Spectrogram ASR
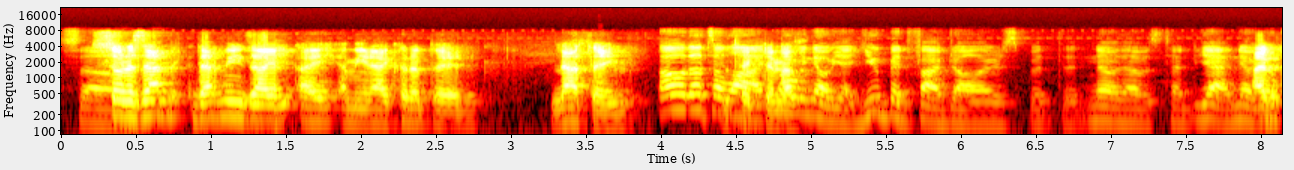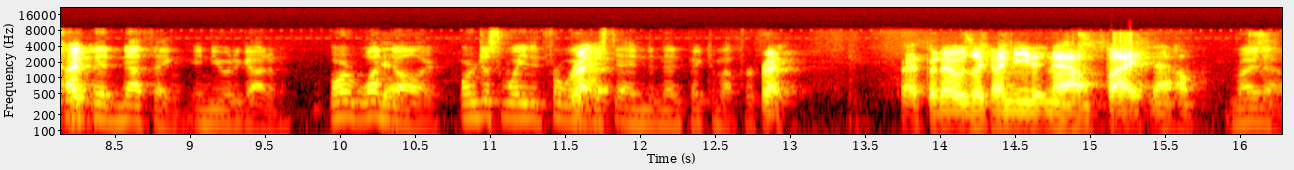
So. So does that that means I I, I mean I could have bid nothing. Oh, that's a and lie. picked him Oh, up. no, yeah, you bid five dollars, but the, no, that was ten. Yeah, no, you I- could I- have bid nothing, and you would have got him, or one Yeah. or just waited for waivers Right. to end and then picked him up for free. Right. Right, but I was like I need it now. Buy it now. Right now,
